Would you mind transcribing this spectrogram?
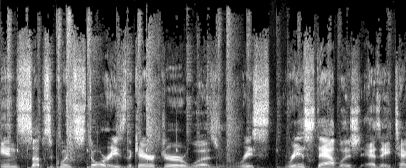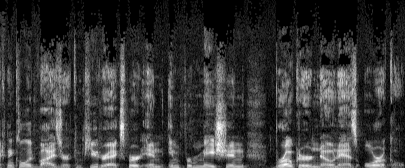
In subsequent stories, the character was re- reestablished as a technical advisor, computer expert, and information broker known as Oracle,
